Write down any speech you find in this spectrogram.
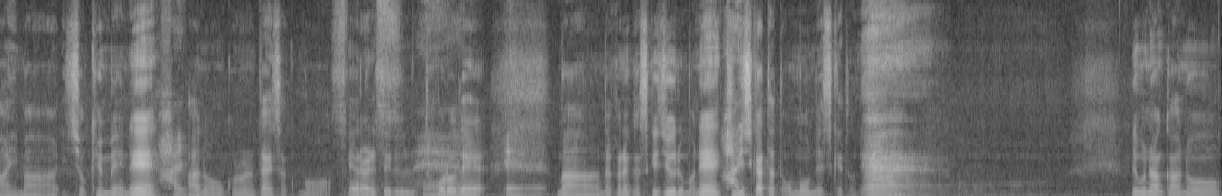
まあ、今、一生懸命ね、はい、あのコロナ対策もやられているところで、でえ。ー、まあ、なかなかスケジュールもね厳しかったと思うんですけどね、はい、でもなんかあの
